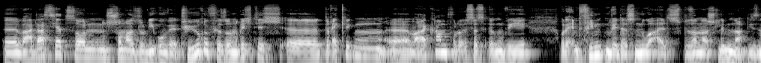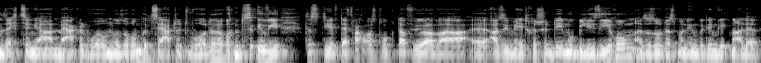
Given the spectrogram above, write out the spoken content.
Äh, war das jetzt so ein, schon mal so die Ouvertüre für so einen richtig äh, dreckigen äh, Wahlkampf oder ist das irgendwie oder empfinden wir das nur als besonders schlimm nach diesen 16 Jahren Merkel, wo nur so rumgezertelt wurde und irgendwie das, die, der Fachausdruck dafür war äh, asymmetrische Demobilisierung, also so, dass man irgendwie dem Gegner alle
